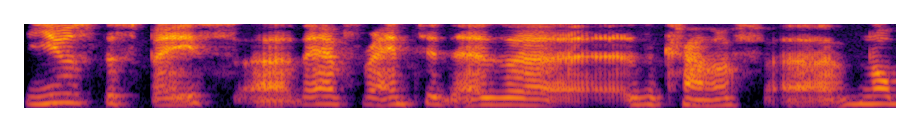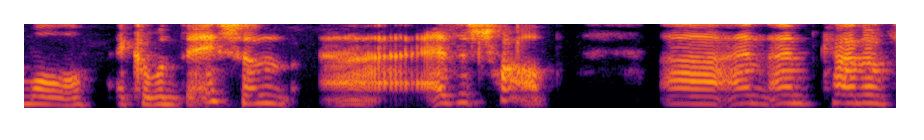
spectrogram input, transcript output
use the space uh, they have rented as a as a kind of uh, normal accommodation uh, as a shop, uh, and and kind of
